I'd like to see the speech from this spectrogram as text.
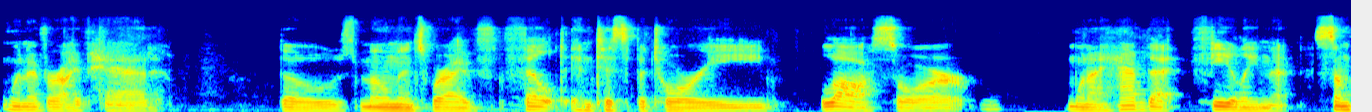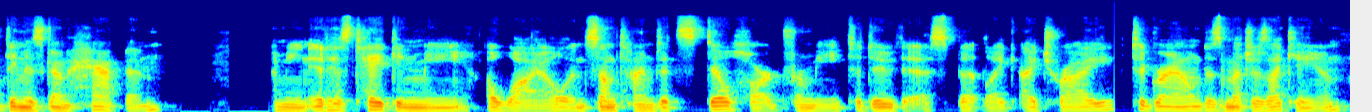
whenever I've had those moments where I've felt anticipatory loss or when I have that feeling that something is going to happen, I mean, it has taken me a while, and sometimes it's still hard for me to do this, but like I try to ground as much as I can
